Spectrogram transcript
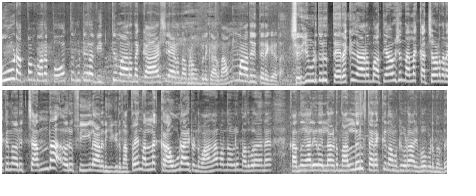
ചൂടപ്പം പോലെ പോത്തുകുട്ടികളെ വിറ്റ് മാറുന്ന കാഴ്ചയാണ് നമ്മുടെ മുമ്പിൽ കാണുന്നത്. അമ്മാതിരി തിരക്ക് കേട്ടാ. ശരിക്കും ഇവിടുത്തെ ഒരു തിരക്ക് കാണുമ്പോൾ അത്യാവശ്യം നല്ല കച്ചവടം നടക്കുന്ന ഒരു ചന്ത ഒരു ഫീലാണ് എനിക്ക് കിട്ടുന്നത്. അത്രയും നല്ല ക്രൗഡായിട്ടുണ്ട് വാങ്ങാൻ വന്നവരും അതുപോലെ തന്നെ കന്നുകാലികളും എല്ലാം ആയിട്ട് നല്ലൊരു തിരക്ക് നമുക്കിവിടെ അനുഭവപ്പെടുന്നുണ്ട്.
